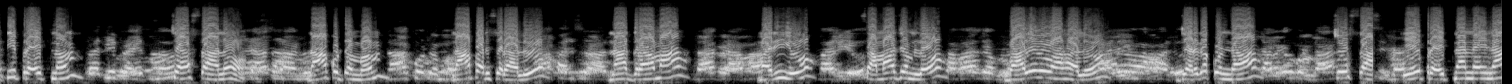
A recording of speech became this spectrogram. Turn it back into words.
ప్రతి ప్రయత్నం చేస్తాను. నా కుటుంబం నా పరిసరాలు నా గ్రామ మరియు సమాజంలో బాల్య వివాహాలు జరగకుండా చూస్తాను ఏ ప్రయత్నాన్నైనా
